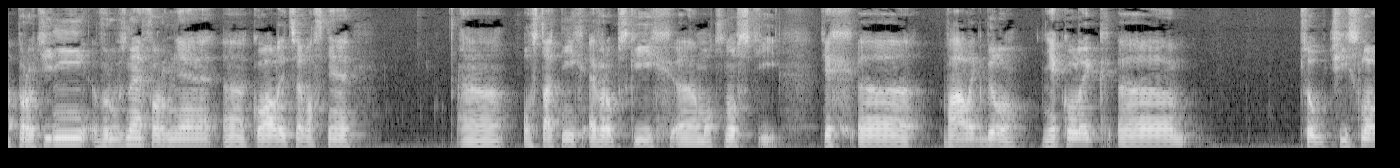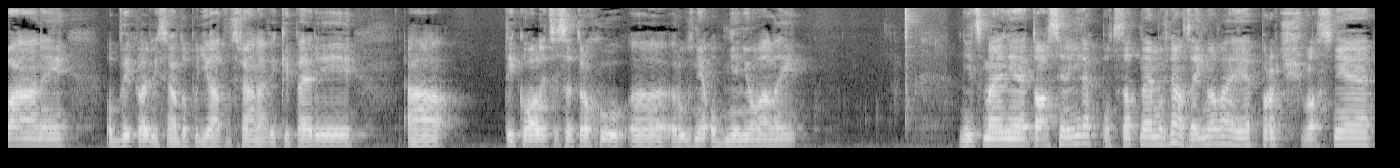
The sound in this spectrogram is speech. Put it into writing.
proti ní v různé formě eh, koalice vlastně ostatních evropských mocností. Těch válek bylo několik, jsou číslovány, obvykle, když se na to podíváte třeba na Wikipedii, a ty koalice se trochu uh, různě obměňovaly. Nicméně to asi není tak podstatné, možná zajímavé je, proč vlastně,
